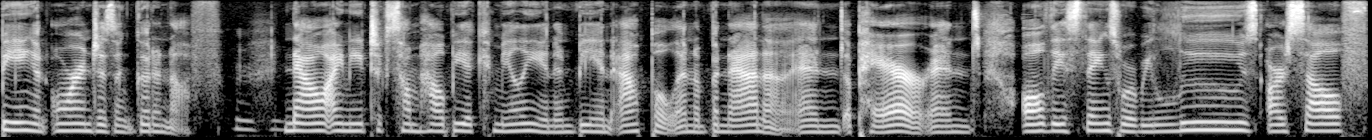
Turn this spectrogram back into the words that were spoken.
being an orange isn't good enough. Mm-hmm. Now I need to somehow be a chameleon and be an apple and a banana and a pear and all these things where we lose ourself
